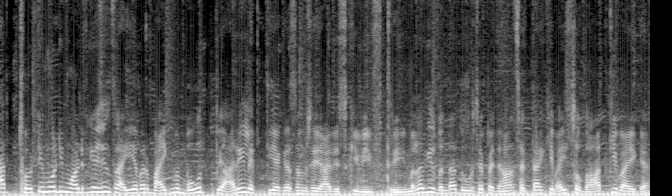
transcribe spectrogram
अब छोटी मोटी मॉडिफिकेशन आई है पर बाइक में बहुत प्यारी लगती है कसम से यार इसकी वीफ थ्री मतलब कि बंदा दूर से पहचान सकता है कि भाई सौगात की बाइक है।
